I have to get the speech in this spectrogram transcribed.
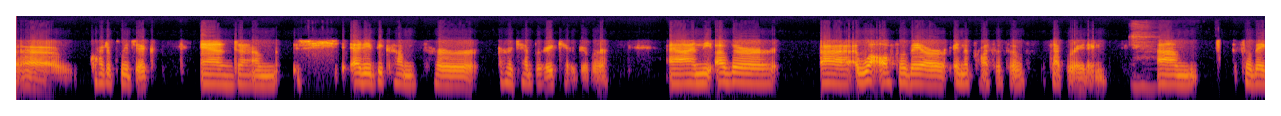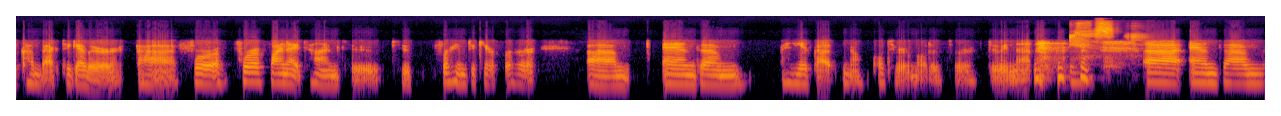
uh, quadriplegic, and um, she, Eddie becomes her her temporary caregiver. And the other, uh, well, also they are in the process of separating, um, so they come back together uh, for for a finite time to to for him to care for her, um, and um, and he has got you know ulterior motives for doing that. Yes. uh, and um,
